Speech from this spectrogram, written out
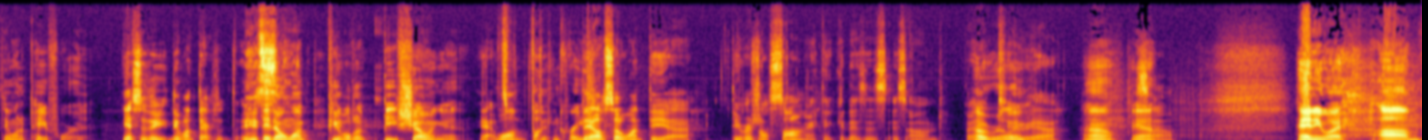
They want to pay for it. yeah, so they they want their They don't want people to be showing it. Yeah, It's well, fucking crazy. They also want the uh, the original song. I think it is is, is owned. Oh, really? too, Yeah. oh yeah. So, Anyway, um,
